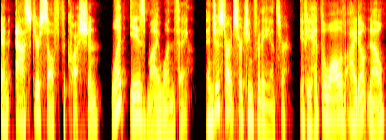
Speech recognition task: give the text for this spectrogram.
and ask yourself the question, What is my one thing? And just start searching for the answer. If you hit the wall of I don't know,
